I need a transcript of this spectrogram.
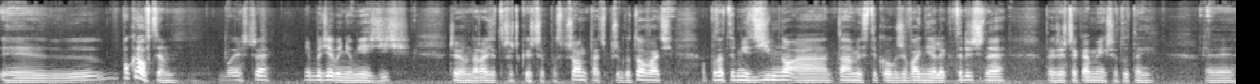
e, pokrowcem, bo jeszcze nie będziemy nią jeździć. Trzeba ją na razie troszeczkę jeszcze posprzątać, przygotować, a poza tym jest zimno, a tam jest tylko ogrzewanie elektryczne, także czekamy jeszcze tutaj e,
